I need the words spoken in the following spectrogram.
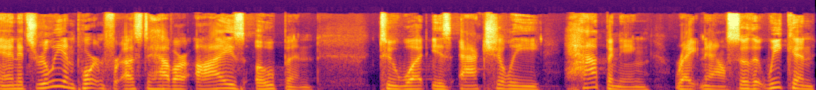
And it's really important for us to have our eyes open to what is actually happening right now so that we can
